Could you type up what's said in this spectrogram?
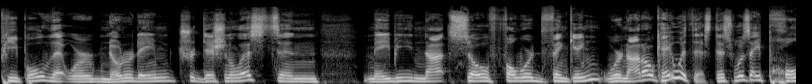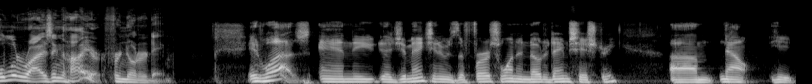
people that were Notre Dame traditionalists and maybe not so forward thinking were not okay with this. This was a polarizing hire for Notre Dame. It was. And the, as you mentioned, it was the first one in Notre Dame's history. Um, now, he,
